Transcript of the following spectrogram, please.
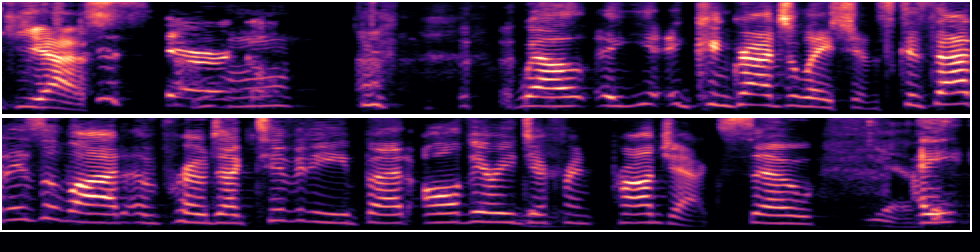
Yes, hysterical. Mm-hmm well, uh, congratulations, because that is a lot of productivity, but all very different yeah. projects. So yes. I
